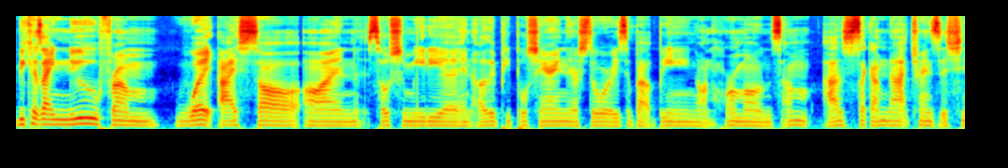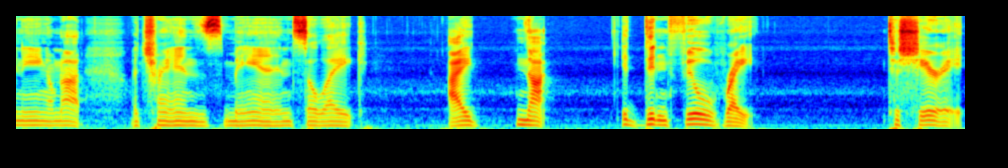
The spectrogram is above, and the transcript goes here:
because I knew from what I saw on social media and other people sharing their stories about being on hormones. I'm I was just like I'm not transitioning. I'm not a trans man, so like I not it didn't feel right to share it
